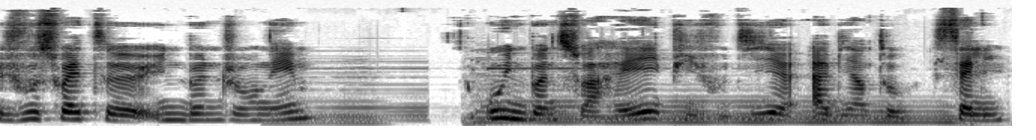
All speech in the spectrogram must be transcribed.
Je vous souhaite euh, une bonne journée ou une bonne soirée et puis je vous dis à bientôt. Salut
